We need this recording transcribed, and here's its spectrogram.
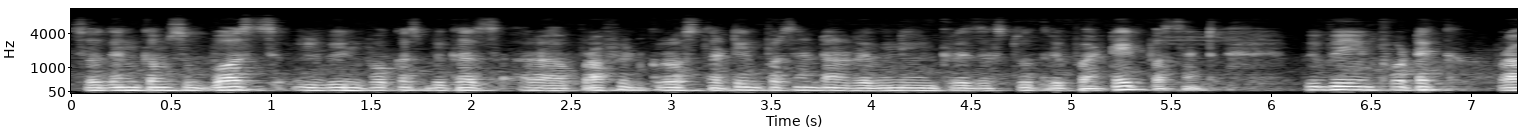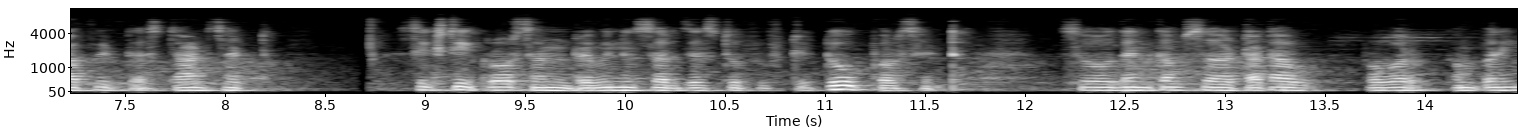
So then comes Bosch will be in focus because uh, profit grows 13% and revenue increases to 3.8%. PB Fintech profit starts at 60 crores and revenue surges to 52%. So then comes uh, Tata Power Company.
